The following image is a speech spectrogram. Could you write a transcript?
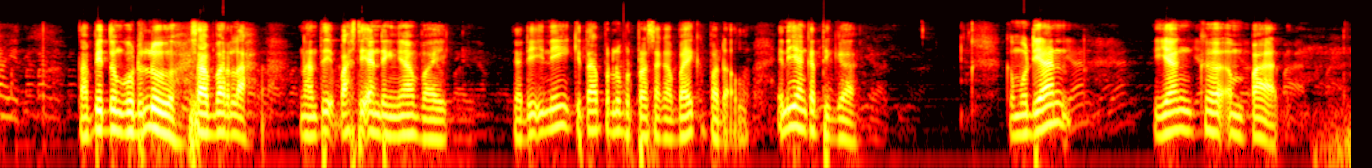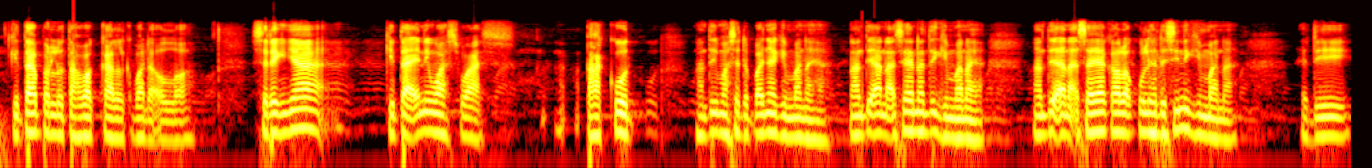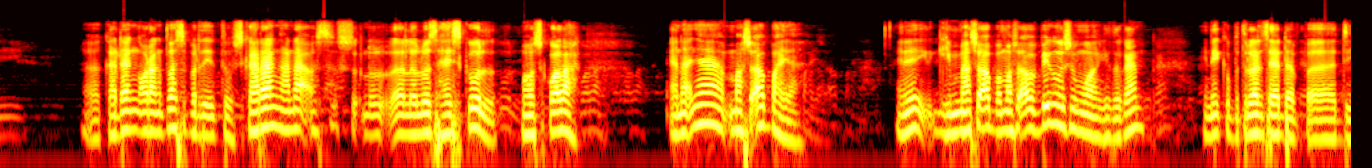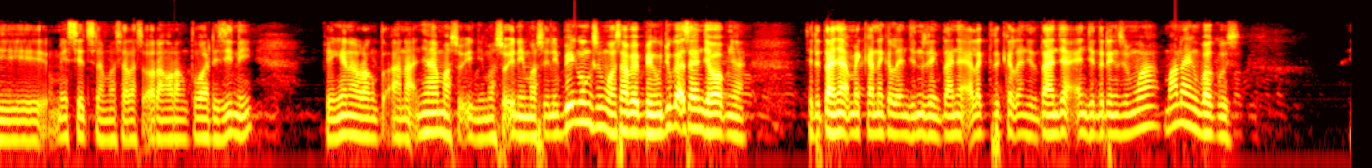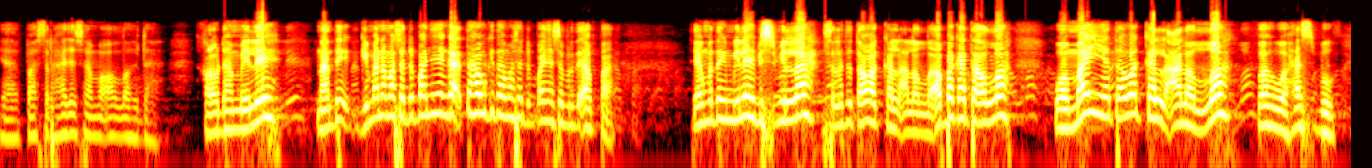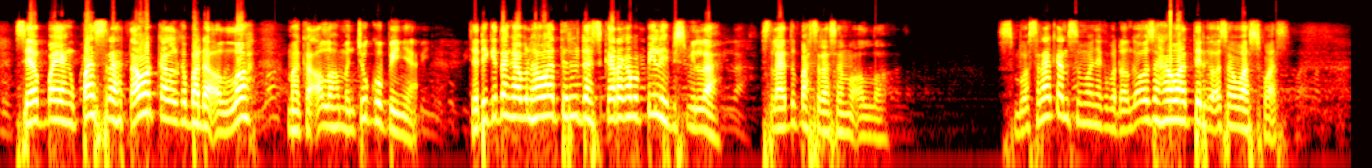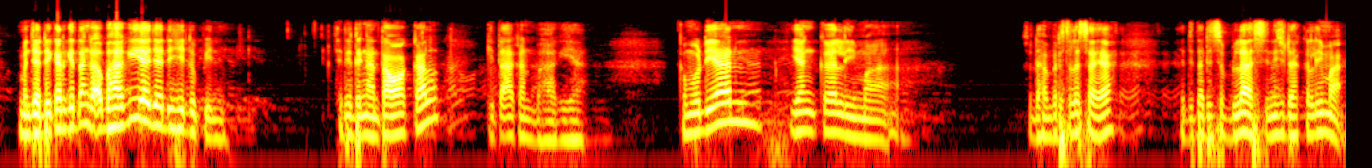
Tapi tunggu dulu, sabarlah. Nanti pasti endingnya baik. Jadi ini kita perlu berprasangka baik kepada Allah. Ini yang ketiga. Kemudian yang keempat, kita perlu tawakal kepada Allah. Seringnya kita ini was-was, takut. Nanti masa depannya gimana ya? Nanti anak saya nanti gimana ya? Nanti anak saya kalau kuliah di sini gimana? Jadi kadang orang tua seperti itu. Sekarang anak lulus high school, mau sekolah. Enaknya masuk apa ya? Ini masuk apa? Masuk apa? Bingung semua gitu kan. Ini kebetulan saya dapat di message sama salah seorang orang tua di sini. Pengen orang tua anaknya masuk ini, masuk ini, masuk ini, bingung semua sampai bingung juga saya jawabnya. Jadi tanya mechanical engineering, tanya electrical engineering, tanya engineering semua, mana yang bagus? Ya pasrah aja sama Allah sudah. Kalau udah milih, nanti gimana masa depannya nggak tahu kita masa depannya seperti apa. Yang penting milih Bismillah, setelah itu tawakal Allah. Apa kata Allah? Wa may yatawakkal 'ala Allah fahuwa hasbuh. Siapa yang pasrah tawakal kepada Allah, maka Allah mencukupinya. Jadi kita nggak boleh khawatir sudah sekarang apa pilih Bismillah. Setelah itu pasrah sama Allah. Semua serahkan semuanya kepada Allah. Nggak usah khawatir, nggak usah was-was. Menjadikan kita nggak bahagia jadi hidup ini. Jadi dengan tawakal kita akan bahagia. Kemudian yang kelima. Sudah hampir selesai ya. Jadi tadi sebelas, ini sudah kelima.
